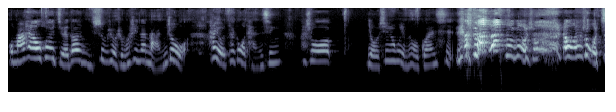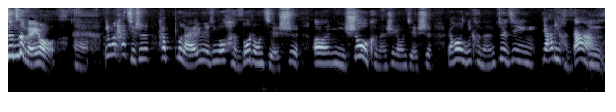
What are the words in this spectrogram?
我妈还要会觉得你是不是有什么事情在瞒着我？她有次在跟我谈心，她说有性生活也没有关系，她跟我说，然后我跟她说我真的没有，嗯，因为它其实它不来月经有很多种解释，呃，你瘦可能是一种解释，然后你可能最近压力很大，嗯，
